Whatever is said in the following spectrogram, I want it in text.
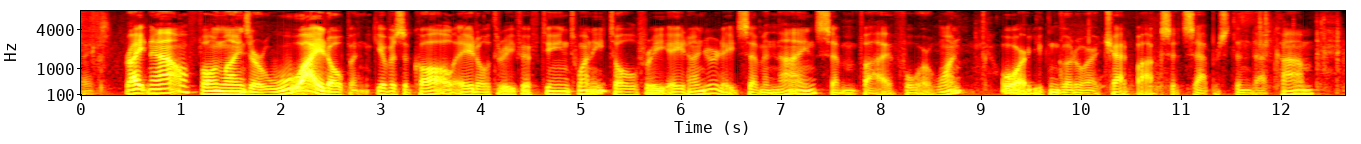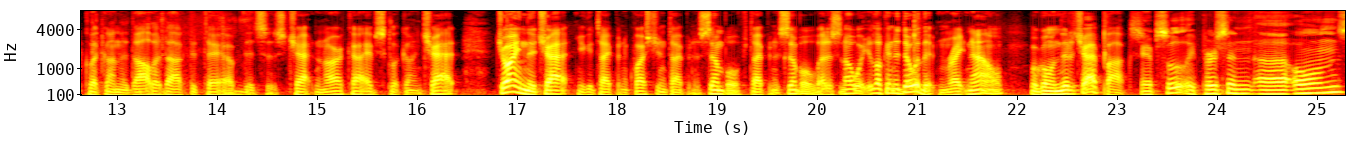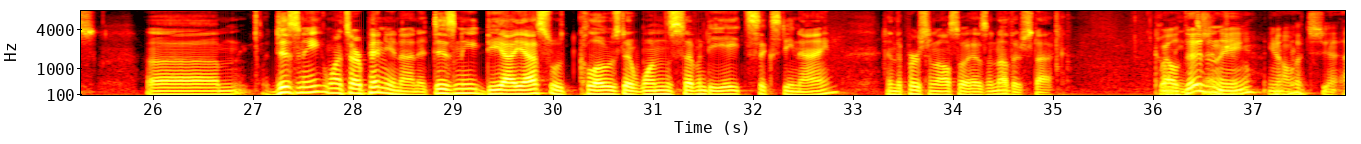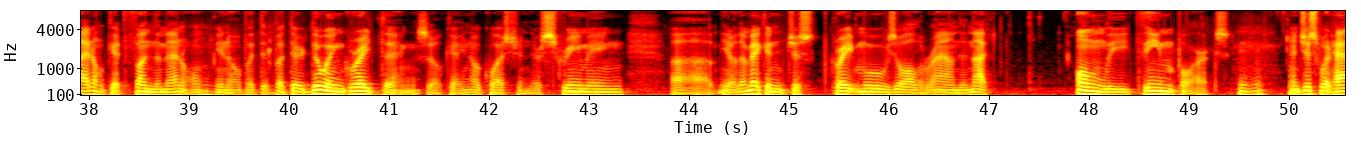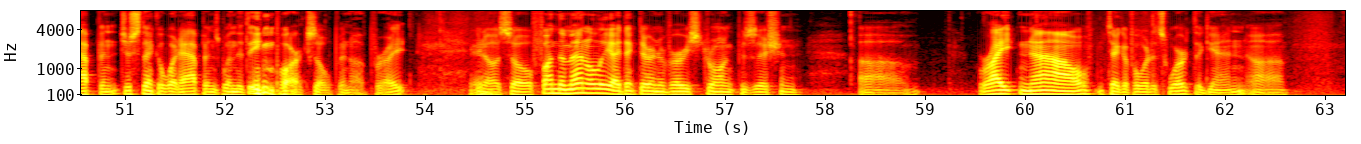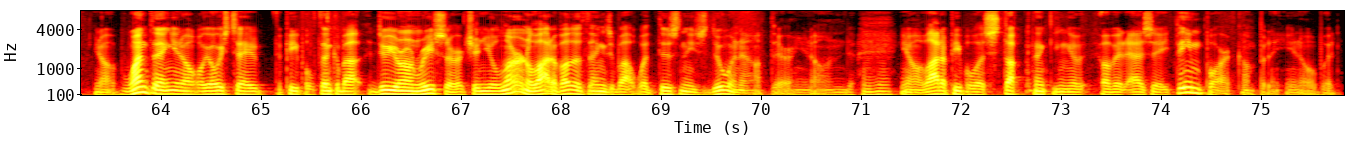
Thanks. Right now, phone lines are wide open. Give us a call, 803 1520, toll free 800 879 7541. Or you can go to our chat box at saperston.com, click on the Dollar Doctor tab that says Chat and Archives, click on Chat. Join the chat. You can type in a question, type in a symbol. If you type in a symbol, let us know what you're looking to do with it. And right now, we're going to the chat box. Absolutely. Person uh, owns um, Disney. Wants our opinion on it. Disney DIS was closed at one seventy eight sixty nine, and the person also has another stock. Well, Disney, engine. you know, let's. I don't get fundamental, you know, but but they're doing great things. Okay, no question. They're streaming, uh, you know, they're making just great moves all around, and not only theme parks. And just what happened. Just think of what happens when the theme parks open up, right? You know, so fundamentally, I think they're in a very strong position. Uh, right now, take it for what it's worth. Again. Uh, you know, one thing, you know, we always say to people, think about, do your own research, and you'll learn a lot of other things about what Disney's doing out there, you know. And, you know, a lot of people are stuck thinking of, of it as a theme park company, you know, but,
